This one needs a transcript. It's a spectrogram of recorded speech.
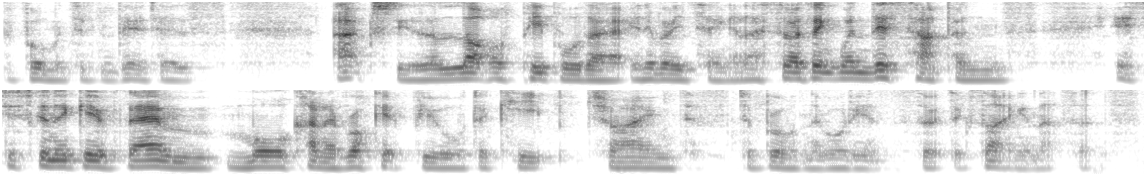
performances in theatres. Actually, there's a lot of people there innovating, and so I think when this happens, it's just going to give them more kind of rocket fuel to keep trying to to broaden their audience. So it's exciting in that sense.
